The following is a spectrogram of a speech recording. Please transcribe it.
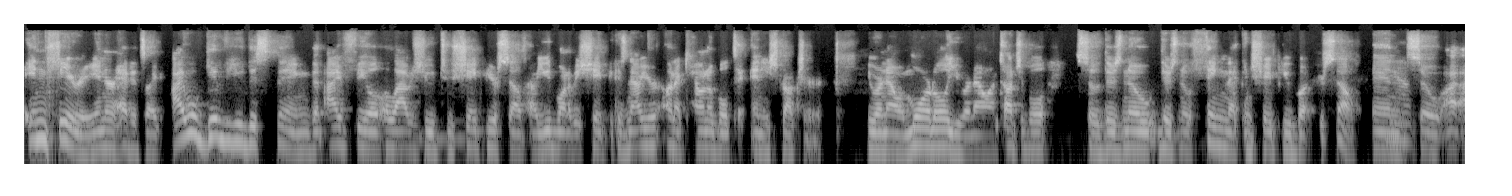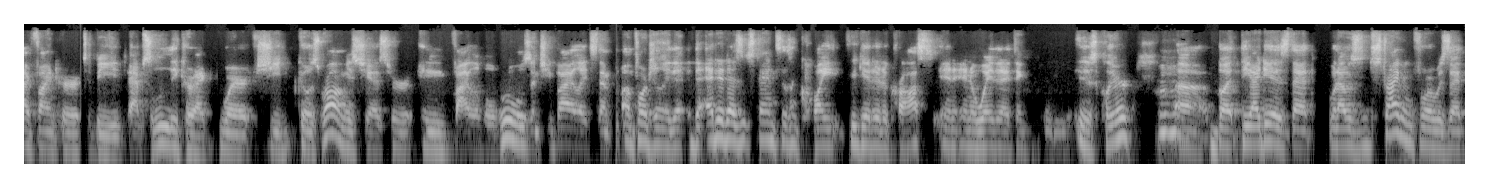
in theory, in her head, it's like, I will give you this thing that I feel allows you to shape yourself how you'd want to be shaped because now you're unaccountable to any structure. You are now immortal. You are now untouchable. So there's no there's no thing that can shape you but yourself. And yeah. so I, I, find her to be absolutely correct. Where she goes wrong is she has her inviolable rules and she violates them. Unfortunately, the, the edit as it stands doesn't quite get it across in, in a way that I think is clear. Mm-hmm. Uh, but the idea is that what I was striving for was that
